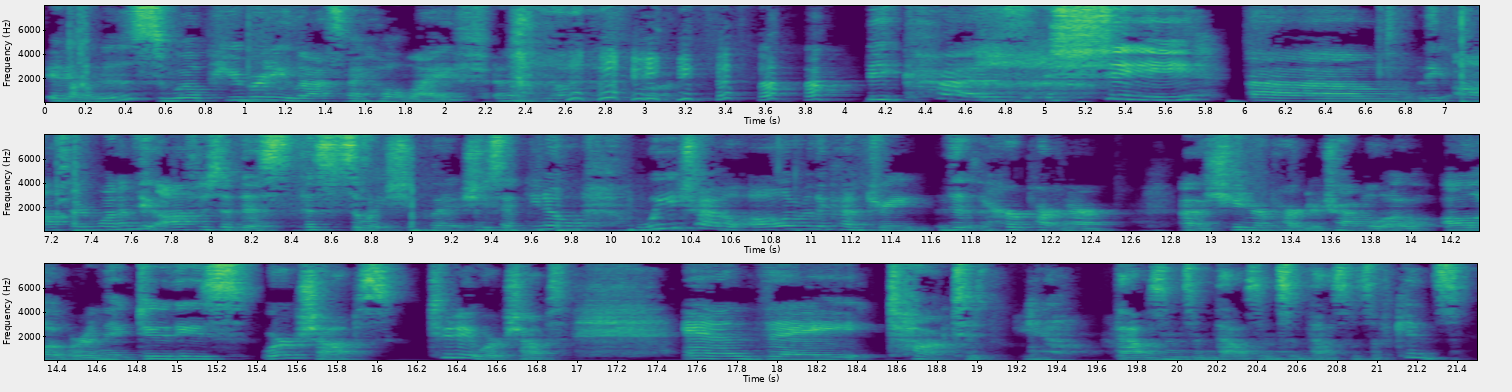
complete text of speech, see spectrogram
it is Will Puberty Last My Whole Life? And I love this book because she, um, the author, one of the authors of this, this is the way she put it. She said, you know, we travel all over the country. The, her partner, uh, she and her partner travel o- all over and they do these workshops, two day workshops, and they talk to, you know, thousands and thousands and thousands of kids.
